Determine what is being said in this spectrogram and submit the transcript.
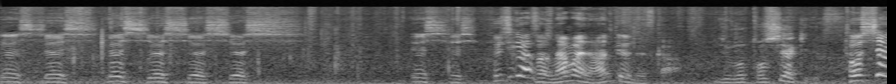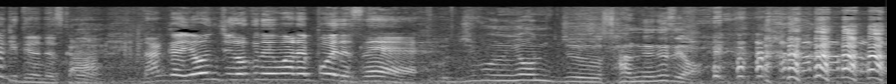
よしよしよしよしよしよし。よしよし。藤川さん名前なんて言うんですか？自分年明です。年明って言うんですか、はなんか46年生まれっぽいですね。自分43年ですよ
